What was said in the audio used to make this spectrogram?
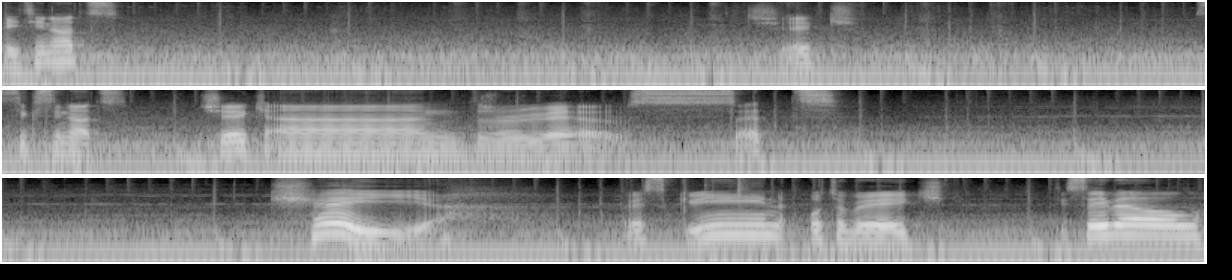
Eighty knots. Check. Sixty knots. Check and reverse. Set. Okay. Screen, auto brake, disable,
